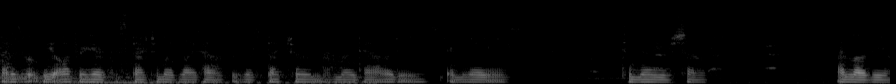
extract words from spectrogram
that is what we offer here at the Spectrum of Lighthouse is a spectrum of modalities and ways to know yourself. I love you.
